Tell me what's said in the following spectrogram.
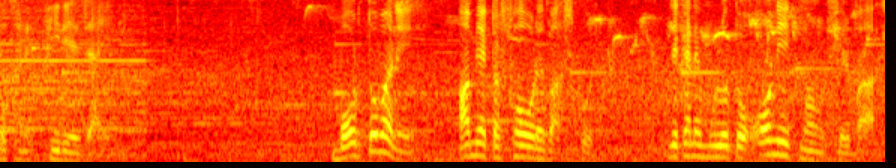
ওখানে ফিরে যাইনি। বর্তমানে আমি একটা শহরে বাস করি, যেখানে মূলত অনেক মানুষের বাস।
